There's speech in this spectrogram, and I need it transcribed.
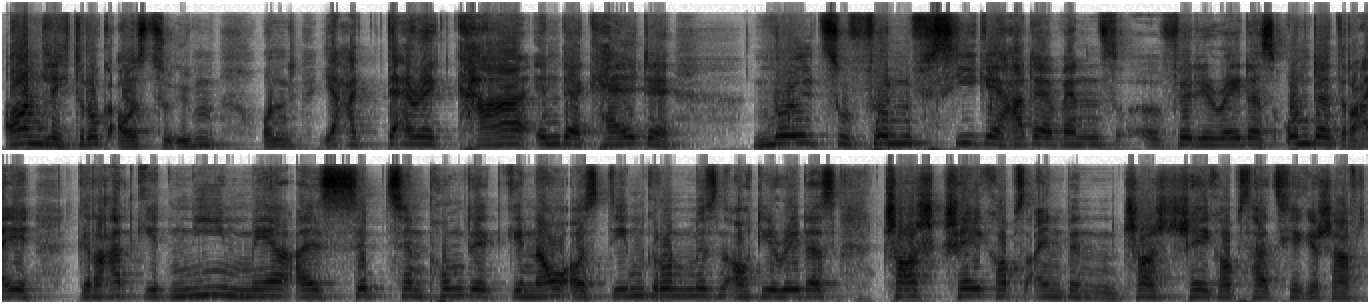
ordentlich Druck auszuüben. Und ja, Derek Carr in der Kälte 0 zu 5 Siege hat er, wenn es äh, für die Raiders unter 3 Grad geht, nie mehr als 17 Punkte. Genau aus dem Grund müssen auch die Raiders Josh Jacobs einbinden. Josh Jacobs hat es hier geschafft,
